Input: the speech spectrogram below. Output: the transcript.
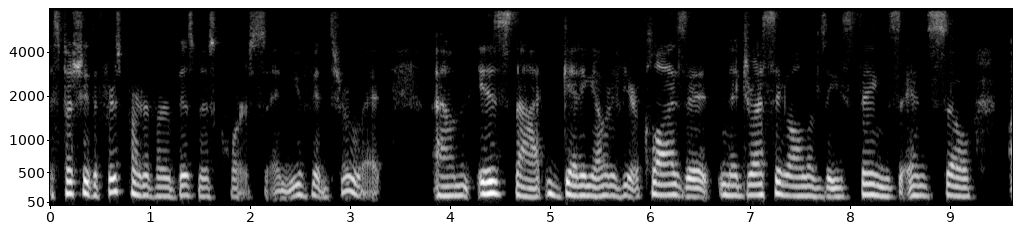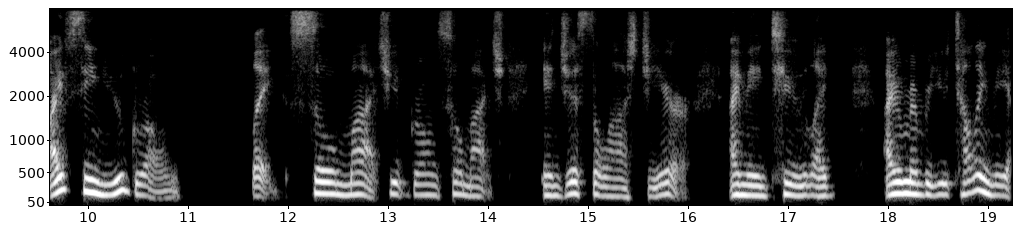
especially the first part of our business course, and you've been through it um, is that getting out of your closet and addressing all of these things. And so I've seen you grow like so much. You've grown so much in just the last year. I mean, to like, I remember you telling me,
